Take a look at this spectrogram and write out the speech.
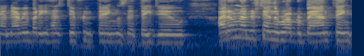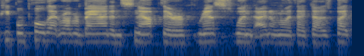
and everybody has different things that they do. I don't understand the rubber band thing. People pull that rubber band and snap their wrists when I don't know what that does. But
